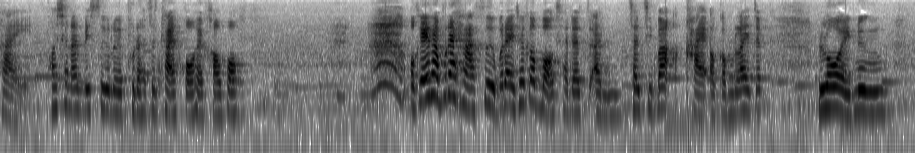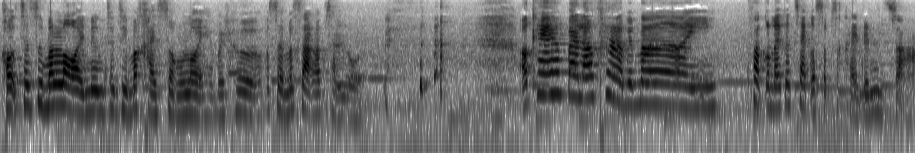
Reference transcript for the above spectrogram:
ให้เพราะฉะนั้นไปซื้อเลยผู้ใดฉันขายของให้เขาพอ โอเคถ้าผู้ใดหาซื้อผู้ใดเธอก็บอกฉันจะอันฉันสิมาขายเอากำไรจะลอยหนึ่งเขาฉันซื้อมาลอยหนึ่งฉันสิมาขายสองลอยให้ไปเธอมาสั่มาสั่งกับฉันโหลดโอเค ไปแล้วค่ะ บ๊ายบาย ฝากกดไลค์ กดแชร์ กด subscribe ด้วยนะจ๊ะ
